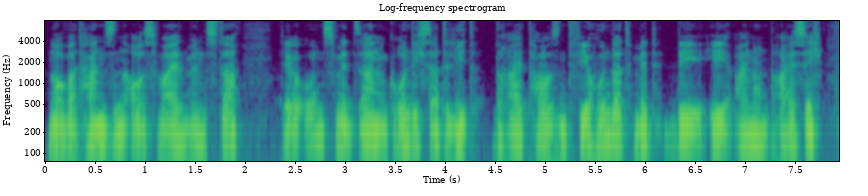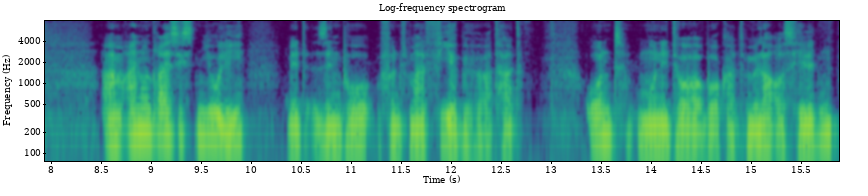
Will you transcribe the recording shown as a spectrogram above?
Norbert Hansen aus Weilmünster, der uns mit seinem Grundig-Satellit 3400 mit DE31 am 31. Juli mit SINPO 5x4 gehört hat und Monitor Burkhard Müller aus Hilden,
